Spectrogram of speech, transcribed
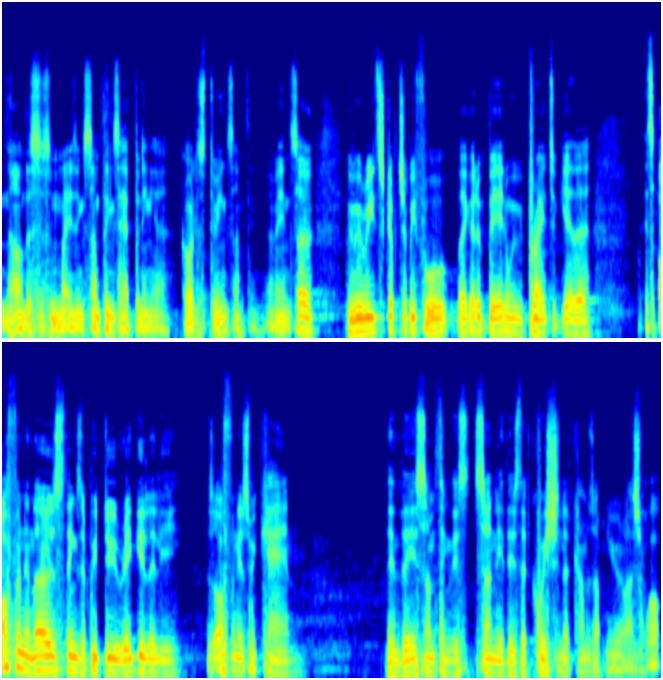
now this is amazing. Something's happening here. God is doing something. I mean, so when we read scripture before they go to bed and we pray together, it's often in those things that we do regularly, as often as we can, then there's something, there's suddenly there's that question that comes up and you realize, wow,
